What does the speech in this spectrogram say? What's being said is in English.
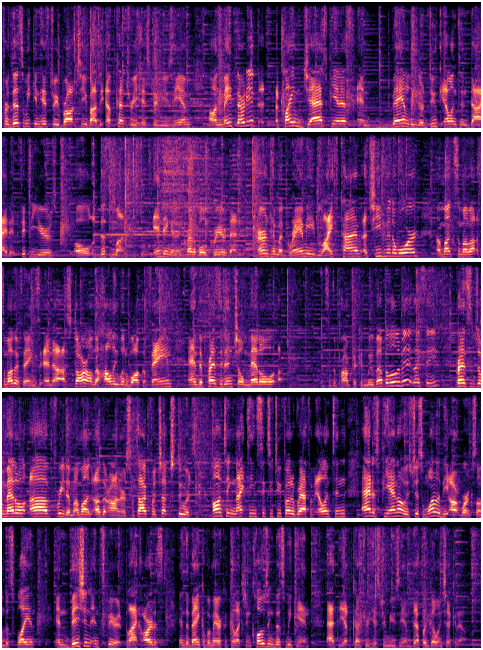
for This Week in History brought to you by the Upcountry History Museum. On May 30th, acclaimed jazz pianist and band leader Duke Ellington died at 50 years old this month, ending an incredible career that earned him a Grammy Lifetime Achievement Award, amongst some, some other things, and uh, a star on the Hollywood Walk of Fame and the Presidential Medal so the prompter can move up a little bit. Let's see. Presidential Medal of Freedom, among other honors. Photographer Chuck Stewart's haunting 1962 photograph of Ellington at his piano is just one of the artworks on display in Vision and Spirit, Black Artists in the Bank of America collection, closing this weekend at the Upcountry History Museum. Definitely go and check it out.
